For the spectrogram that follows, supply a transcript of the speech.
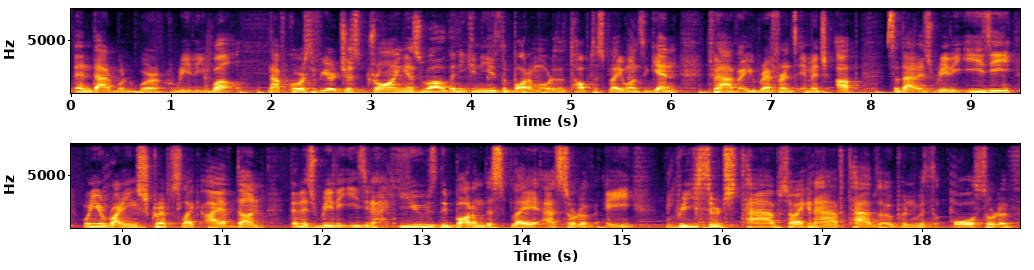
then that would work really well. Now, of course, if you're just drawing as well, then you can use the bottom or the top display once again to have a reference image up. So that is really easy. When you're writing scripts like I have done, then it's really easy to use the bottom display as sort of a research tab. So I can have tabs open with all sort of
